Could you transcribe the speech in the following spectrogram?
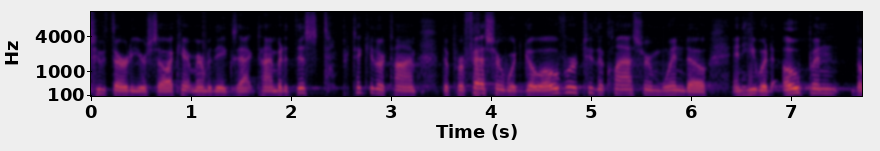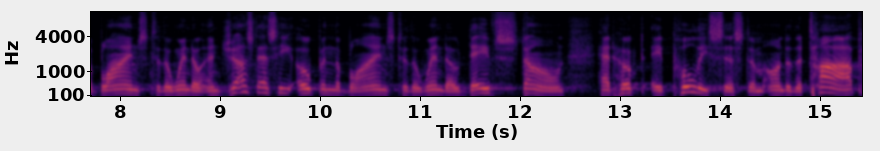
2.30 or so, I can't remember the exact time, but at this t- particular time, the professor would go over to the classroom window and he would open the blinds to the window. And just as he opened the blinds to the window, Dave Stone had hooked a pulley system onto the top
